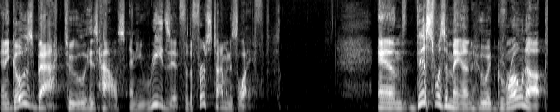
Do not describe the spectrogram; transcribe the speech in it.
and he goes back to his house and he reads it for the first time in his life. And this was a man who had grown up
